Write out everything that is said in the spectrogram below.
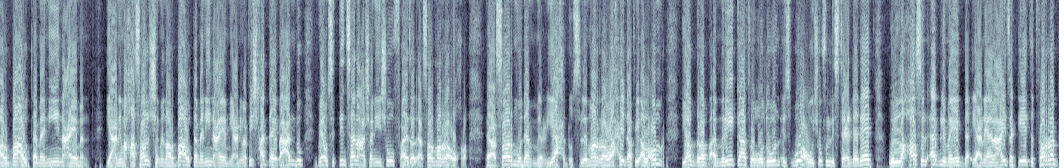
84 عاما. يعني ما حصلش من 84 عام. يعني ما فيش حد هيبقى عنده 160 سنة عشان يشوف هذا الإعصار مرة أخرى. إعصار مدمر يحدث لمرة واحدة في العمر يضرب أمريكا في غضون أسبوع ويشوف الاستعدادات واللي حاصل قبل ما يبدأ. يعني أنا عايزك إيه تتفرج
